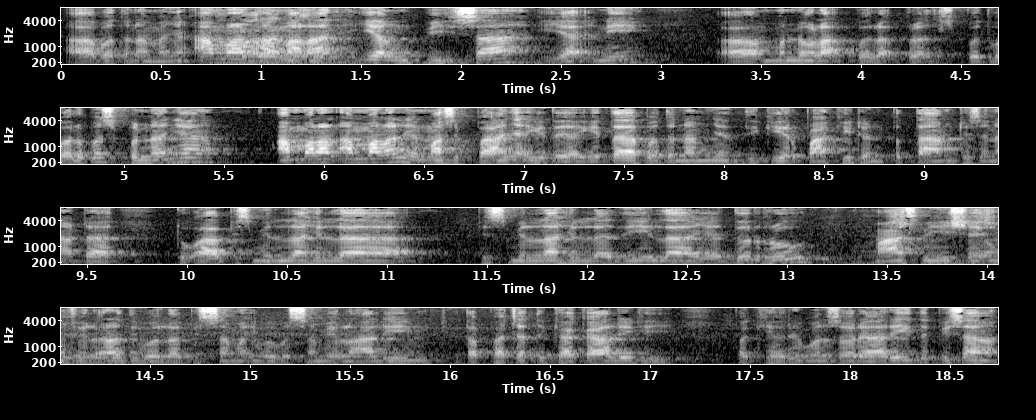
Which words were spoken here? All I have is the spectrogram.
apa itu namanya amalan-amalan Amalan, yang bisa yakni e, menolak balak-balak tersebut. Walaupun sebenarnya amalan-amalan yang masih banyak gitu ya. Kita apa namanya zikir pagi dan petang. Di sana ada doa bismillahillah Bismillahilladzi la yadurru ma'asmihi syai'un fil ardi wala sama'i wa alim. Kita baca tiga kali di pagi hari maupun sore hari itu bisa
